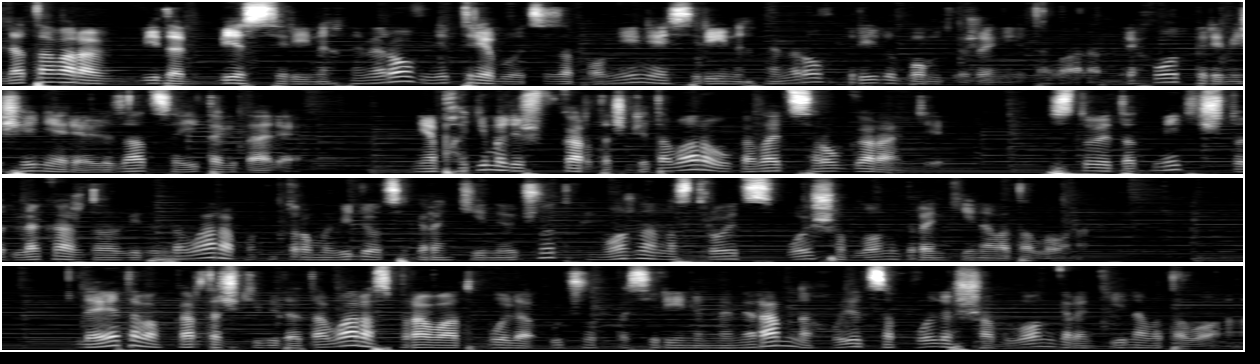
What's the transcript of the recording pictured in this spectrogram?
Для товара вида без серийных номеров не требуется заполнение серийных номеров при любом движении товара, приход, перемещение, реализация и так далее. Необходимо лишь в карточке товара указать срок гарантии. Стоит отметить, что для каждого вида товара, по которому ведется гарантийный учет, можно настроить свой шаблон гарантийного талона. Для этого в карточке вида товара справа от поля «Учет по серийным номерам» находится поле «Шаблон гарантийного талона».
